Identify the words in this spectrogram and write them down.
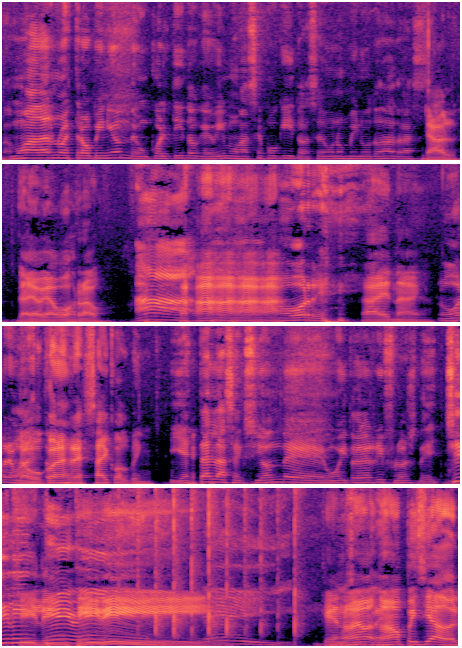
Vamos a dar nuestra opinión de un cortito que vimos hace poquito, hace unos minutos atrás. Ya, ya yo había borrado. Ah, no borre. Ay, nada. No borre, Lo busco en el Recycle Bin. Y esta es la sección de Movito de Reflush de Chilling, Chilling TV. TV. Que no es, no es auspiciador.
